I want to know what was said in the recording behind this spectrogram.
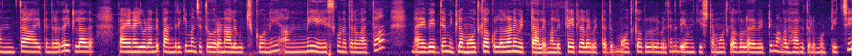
అంతా అయిపోయిన తర్వాత ఇట్లా పైన చూడండి పందిరికి మంచి తోరణాలు గుచ్చుకొని అన్నీ వేసుకున్న తర్వాత నైవేద్యం ఇట్లా మోతికాకులలోనే పెట్టాలి. మళ్ళీ ప్లేట్లలో పెట్టద్దు. మోతికాకులలో పెడితేనే దేవునికి ఇష్టం. మోతికాకులలో పెట్టి మంగళహారతులు ముట్టించి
